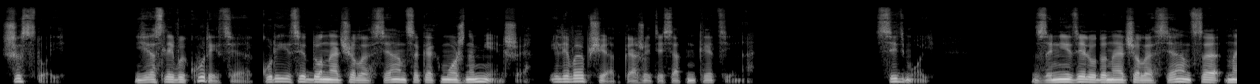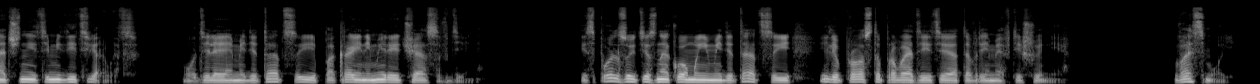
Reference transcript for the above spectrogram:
Шестой. Если вы курите, курите до начала сеанса как можно меньше или вообще откажитесь от никотина. Седьмой. За неделю до начала сеанса начните медитировать, уделяя медитации по крайней мере час в день. Используйте знакомые медитации или просто проводите это время в тишине. Восьмой.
